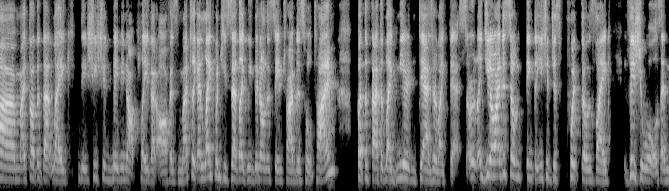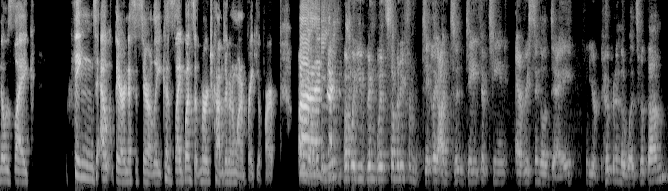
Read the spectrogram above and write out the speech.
um i thought that that like the, she should maybe not play that off as much. Like i like when she said like we've been on the same tribe this whole time but the fact that like me and des are like this or like you know i just don't think that you should just put those like visuals and those like things out there necessarily because like once the merge comes they're going to want to break you apart. But know, but, you, but when you've been with somebody from day, like on day 15 every single day, you're pooping in the woods with them,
